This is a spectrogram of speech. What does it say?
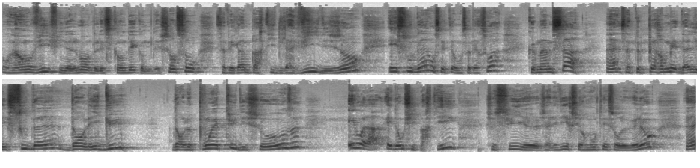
on a envie finalement de les scander comme des chansons. Ça fait quand même partie de la vie des gens. Et soudain, on s'aperçoit que même ça, hein, ça te permet d'aller soudain dans l'aigu, dans le pointu des choses. Et voilà. Et donc, je suis parti. Je suis, euh, j'allais dire, je suis remonté sur le vélo. Hein,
